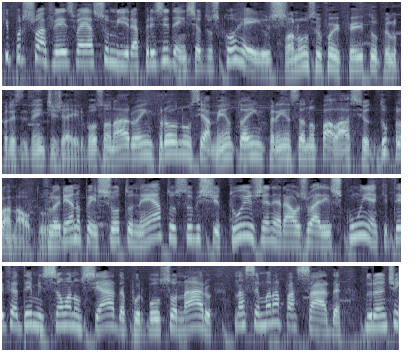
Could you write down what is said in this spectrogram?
que por sua vez vai assumir a presidência dos Correios. O anúncio foi feito pelo presidente Jair Bolsonaro em pronunciamento à imprensa no Palácio do Planalto. Floriano Peixoto Neto substitui o general Juarez Cunha, que teve a demissão anunciada por Bolsonaro na semana passada, durante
